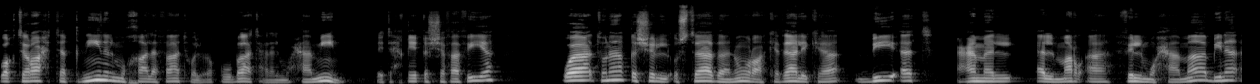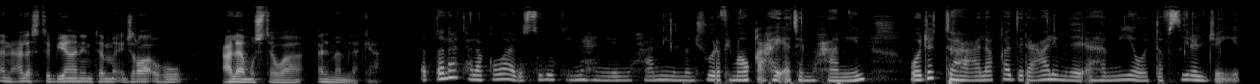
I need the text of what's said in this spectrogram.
واقتراح تقنين المخالفات والعقوبات على المحامين لتحقيق الشفافية وتناقش الأستاذة نوره كذلك بيئة عمل المرأة في المحاماة بناء على استبيان تم إجراؤه على مستوى المملكة. اطلعت على قواعد السلوك المهني للمحامين المنشورة في موقع هيئة المحامين وجدتها على قدر عالي من الأهمية والتفصيل الجيد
